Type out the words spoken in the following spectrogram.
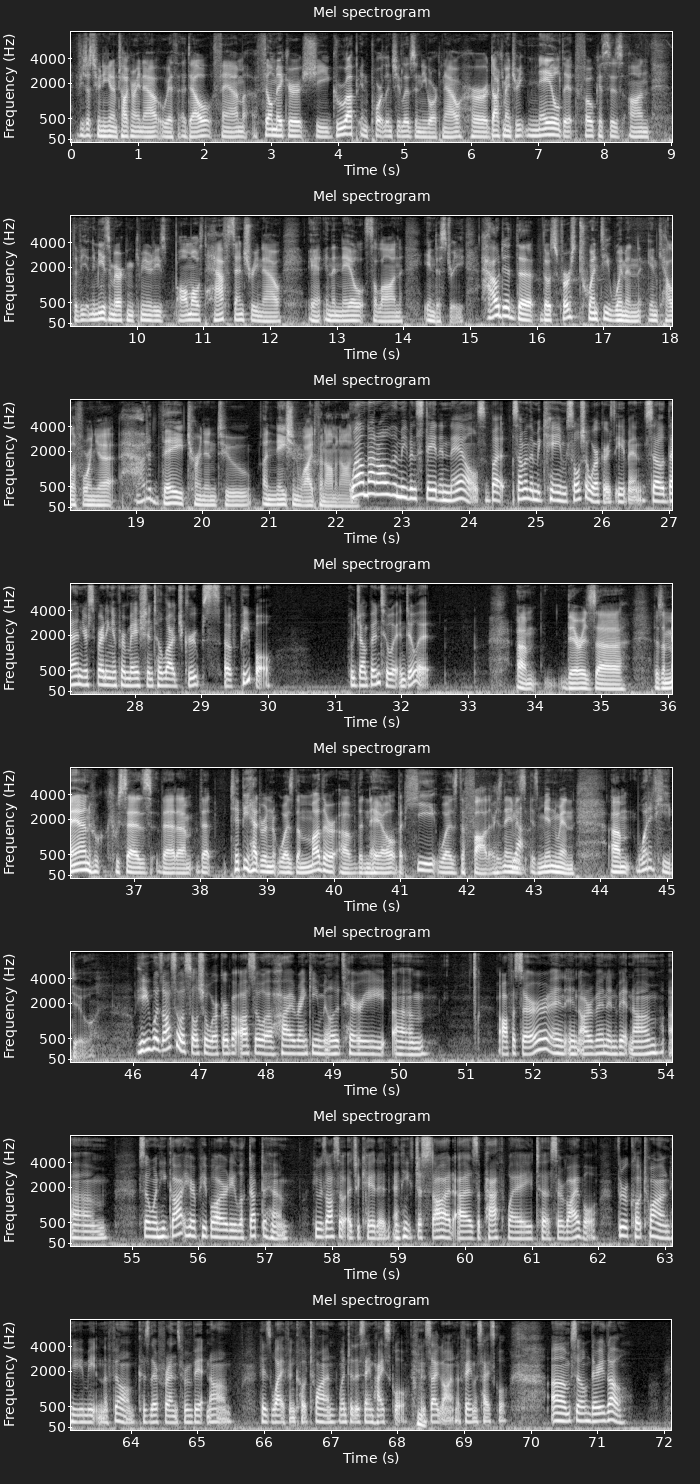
If you're just tuning in, I'm talking right now with Adele Pham, a filmmaker. She grew up in Portland. She lives in New York now. Her documentary, Nailed It, focuses on the Vietnamese American community's almost half century now in the nail salon industry. How did the those first 20 women in California, how did they turn into a nationwide phenomenon? Well, not all of them even stayed in nails, but some of them became social workers even. So then you're spreading information to large groups of people who jump into it and do it. um, there is a there's a man who who says that um, that Tippi Hedren was the mother of the nail, but he was the father. His name is Yeah. is Min Nguyen. Um, what did he do? He was also a social worker, but also a high-ranking military um, officer in in ARVN in Vietnam. Um, so when he got here, people already looked up to him. He was also educated, and he just saw it as a pathway to survival through Co Tuan, who you meet in the film, because they're friends from Vietnam. His wife and Co Tuan went to the same high school in Saigon, a famous high school. Um, so there you go.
